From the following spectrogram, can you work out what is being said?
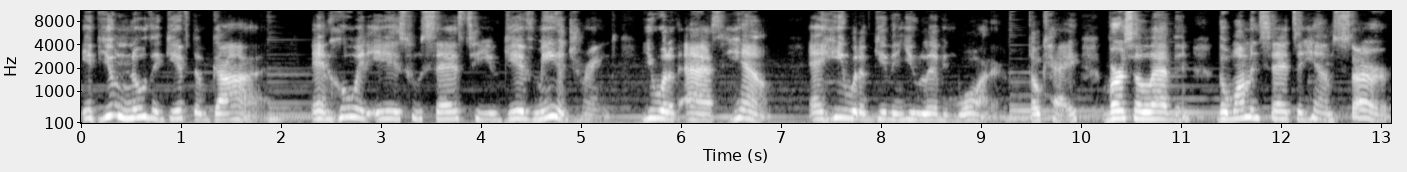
If you knew the gift of God and who it is who says to you, Give me a drink, you would have asked him, and he would have given you living water. Okay. Verse 11 The woman said to him, Sir,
